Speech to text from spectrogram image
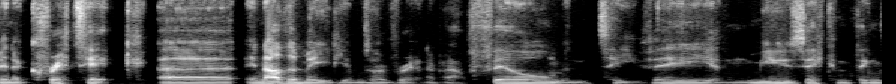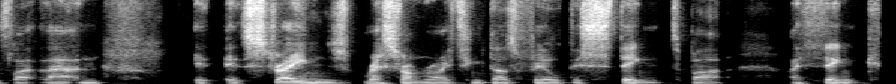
been a critic uh, in other mediums. I've written about film and TV and music and things like that. And it, it's strange, restaurant writing does feel distinct, but I think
